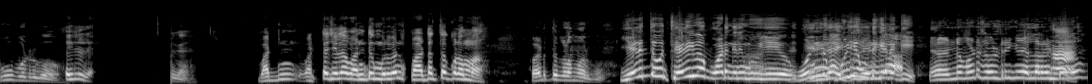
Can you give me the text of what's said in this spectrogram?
பூ போட்டிருக்கோ? இல்ல இல்ல. வட் வட்ட செயலாளர் வண்டு முருகன் படத்த குளமா? படுத்து குளமா இருக்கும். எழுத்து தெளிவா போடுங்க நீ ஒண்ணு? புரிய முடியல? எனக்கு. என்ன மட்டும் சொல்றீங்க எல்லாரும்?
